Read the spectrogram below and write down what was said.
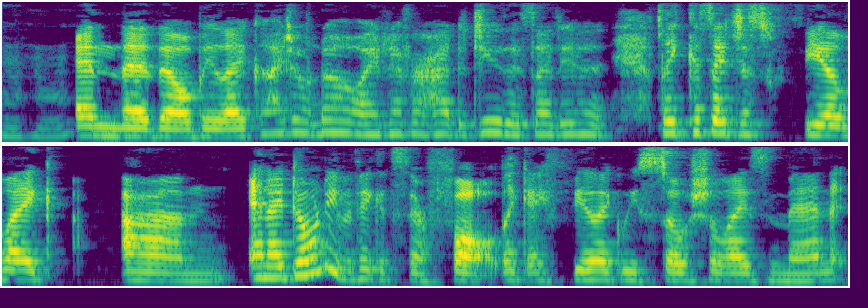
Mm-hmm. And that they'll be like, I don't know, I never had to do this. I didn't like, because I just feel like um and i don't even think it's their fault. Like i feel like we socialize men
